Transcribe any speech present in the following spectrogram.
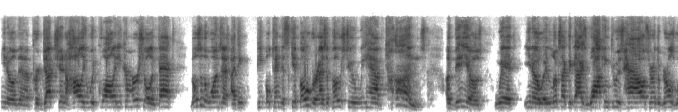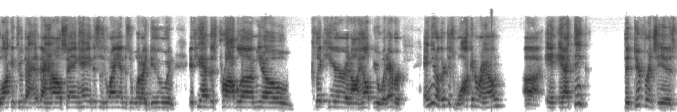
you know, the production Hollywood quality commercial. In fact, those are the ones that I think people tend to skip over as opposed to we have tons of videos with you know it looks like the guy's walking through his house or the girl's walking through the, the house saying hey this is who i am. This is what i do. And if you have this problem you know click here and i'll help you whatever. And you know they're just walking around uh, and, and i think the difference is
